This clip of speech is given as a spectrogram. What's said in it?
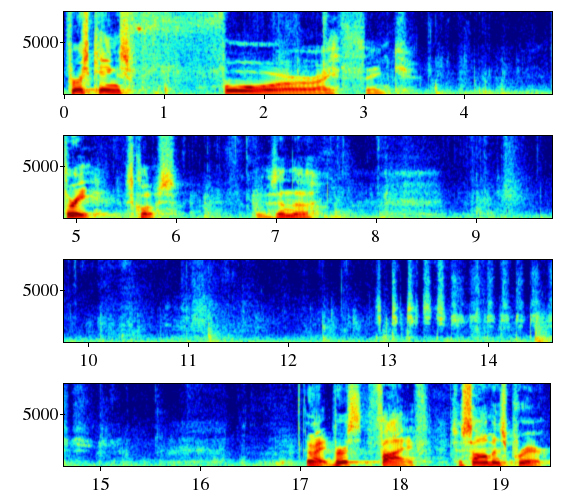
First Kings 4, I think. 3, it's close. It was in the. All right, verse 5. So Solomon's prayer.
